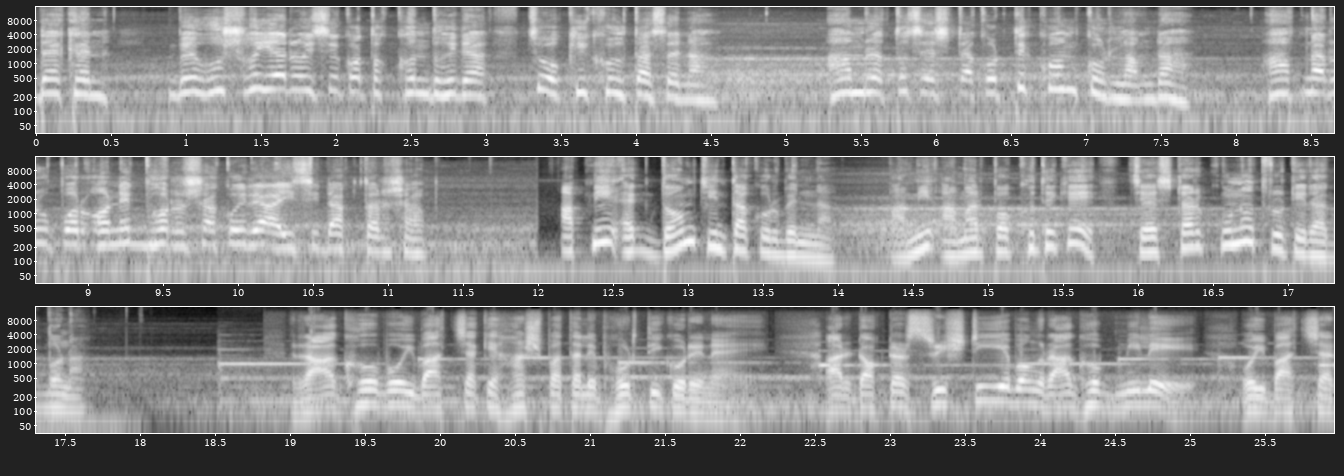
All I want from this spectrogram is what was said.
দেখেন বেহুশ হইয়া রইছে কতক্ষণ ধইরা চোখই খুলতাছে না। আমরা তো চেষ্টা করতে কম করলাম না। আপনার উপর অনেক ভরসা কইরা আইছি ডাক্তার সাহেব। আপনি একদম চিন্তা করবেন না। আমি আমার পক্ষ থেকে চেষ্টার কোনো ত্রুটি রাখব না। রাঘব ওই বাচ্চাকে হাসপাতালে ভর্তি করে নেয় আর ডক্টর সৃষ্টি এবং রাঘব মিলে ওই বাচ্চার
